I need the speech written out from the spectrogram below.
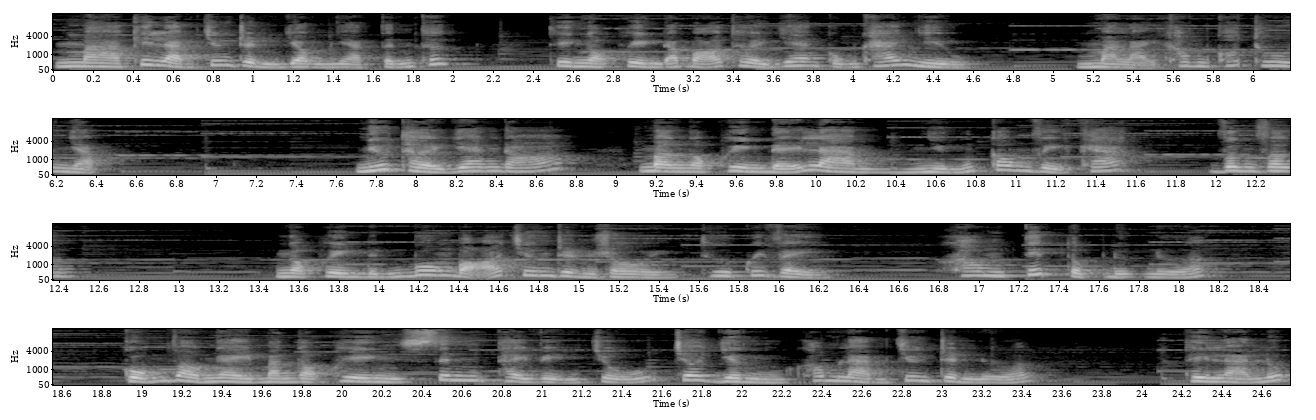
Mà khi làm chương trình dòng nhạc tỉnh thức thì Ngọc Huyền đã bỏ thời gian cũng khá nhiều mà lại không có thu nhập. Nếu thời gian đó mà Ngọc Huyền để làm những công việc khác, vân vân. Ngọc Huyền định buông bỏ chương trình rồi, thưa quý vị, không tiếp tục được nữa cũng vào ngày mà Ngọc Huyền xin thầy viện chủ cho dừng không làm chương trình nữa, thì là lúc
